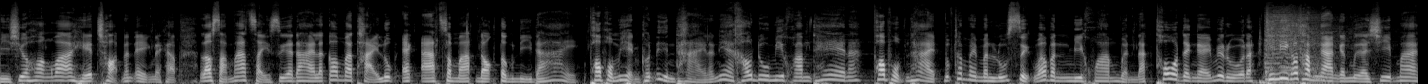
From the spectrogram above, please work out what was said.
มีชื่อห้องว่า Headshot นั่นเองนะครับเราสามารถใส่เสื้อได้แล้วก็มาถ่ายรูป Act Art Smart Dog ตรงนี้ได้ พอผมเห็นคนอื่นถ่ายแล้วเนี่ยเขาดูมีความเท่นะ พอผมถ่ายปุ๊บทำไมมันรู้สึกว่ามันมีความเหมือนนักโทษยังไงไม่รู้นะที่นี่เขาทำงานกันมืออาชีพมาก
